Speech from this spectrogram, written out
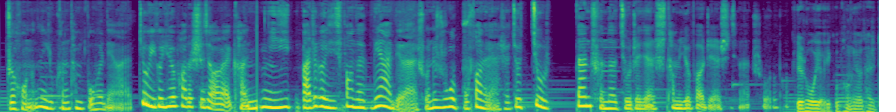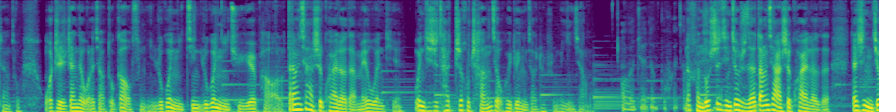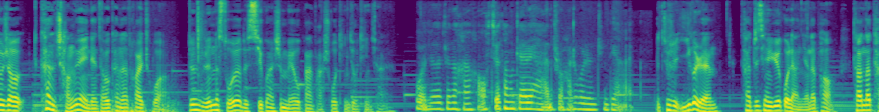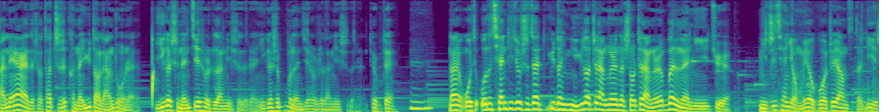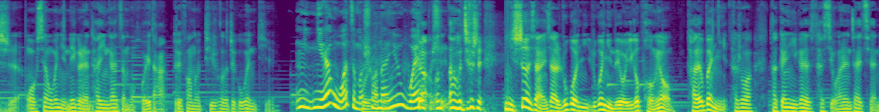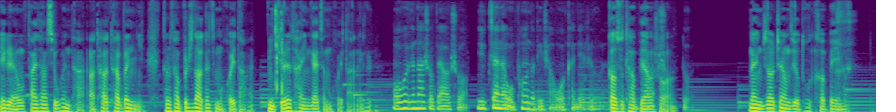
之后呢？那有可能他们不会恋爱。就一个约炮的视角来看，你你把这个放在恋爱里来说，那如果不放在恋爱上，就就单纯的就这件事，他们约炮这件事情来说的话，比如说我有一个朋友，他是这样做，我只是站在我的角度告诉你，如果你今如果你去约炮了，当下是快乐的，没有问题。问题是他之后长久会对你造成什么影响吗？我觉得不会造成。那很多事情就是在当下是快乐的，但是你就是要看得长远一点，才会看到它的坏处啊。就是人的所有的习惯是没有办法说停就停下来的。我觉得真的还好，我觉得他们该恋爱的时候还是会认真恋爱的。就是一个人，他之前约过两年的炮，他让他谈恋爱的时候，他只可能遇到两种人，一个是能接受这段历史的人，一个是不能接受这段历史的人，对不对？嗯，那我我的前提就是在遇到你遇到这两个人的时候，这两个人问了你一句，你之前有没有过这样子的历史？我现在问你，那个人他应该怎么回答对方的提出的这个问题？你你让我怎么说呢？因为我也不是。那我就是你设想一下，如果你如果你的有一个朋友，他来问你，他说他跟一个他喜欢的人在一起，那个人发消息问他，然后他他问你，他说他不知道该怎么回答，你觉得他应该怎么回答那个人？我会跟他说不要说。你站在我朋友的立场，我肯定是会告诉他不要说。对，那你知道这样子有多可悲吗？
